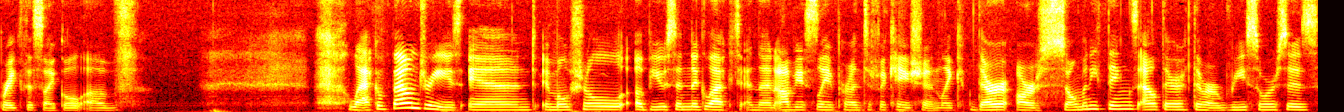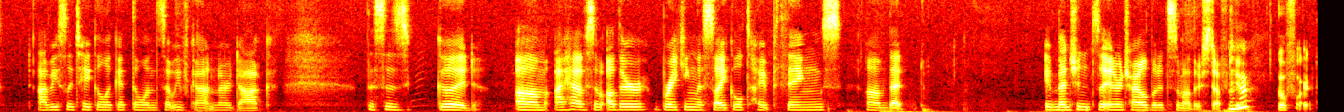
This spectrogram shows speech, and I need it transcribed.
break the cycle of lack of boundaries and emotional abuse and neglect and then obviously parentification. Like there are so many things out there. There are resources. Obviously take a look at the ones that we've got in our doc. This is good. Um, i have some other breaking the cycle type things um, that it mentions the inner child but it's some other stuff too. Go for it.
